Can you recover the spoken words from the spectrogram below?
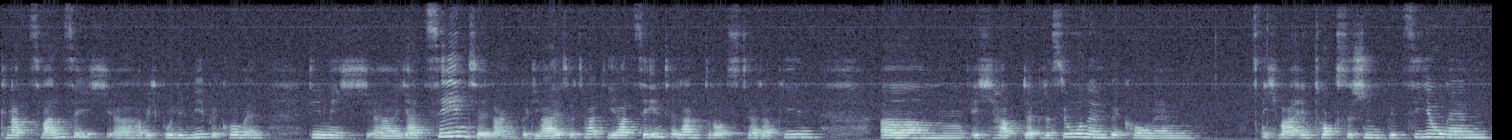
knapp 20 äh, habe ich Bulimie bekommen, die mich äh, jahrzehntelang begleitet hat, jahrzehntelang trotz Therapien. Ähm, ich habe Depressionen bekommen, ich war in toxischen Beziehungen,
